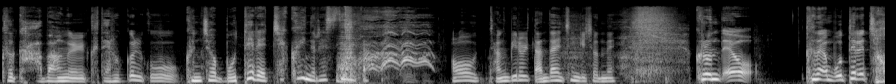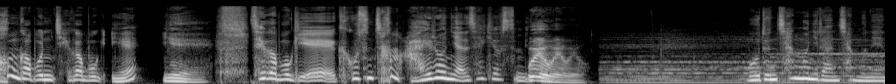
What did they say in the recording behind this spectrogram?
그 가방을 그대로 끌고 근처 모텔에 체크인을 했습니다. 어 장비를 단단히 챙기셨네. 그런데요, 그날 모텔에 처음 가본 제가 보기 예? 예. 제가 보기에 그곳은 참 아이러니한 색이었습니다. 왜요 왜요 왜요? 모든 창문이란 창문엔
